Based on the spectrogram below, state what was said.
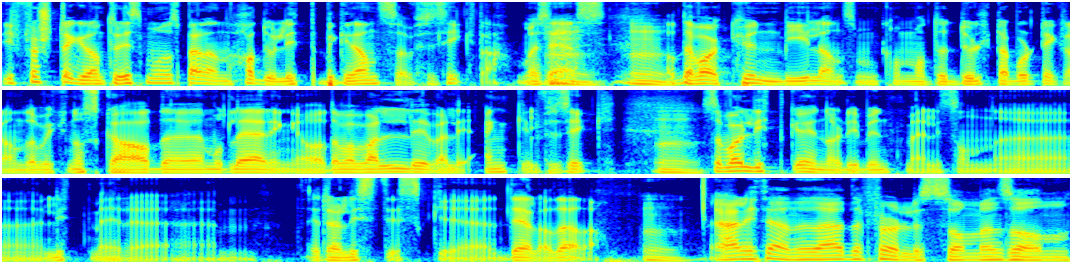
de første Gran Turismo-spillene hadde jo litt begrensa fysikk, da, må sies. Mm, mm. Og det var jo kun bilene som kom måtte dulta borti hverandre. Det var ikke noe skademodellering, og det var veldig veldig enkel fysikk. Mm. Så det var litt gøy når de begynte med litt sånn litt mer realistisk eh, del av det, da. Mm. Jeg er litt enig i deg. Det føles som en sånn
